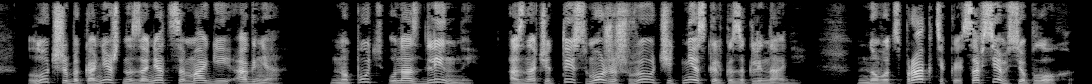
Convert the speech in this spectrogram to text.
— «лучше бы, конечно, заняться магией огня, но путь у нас длинный, а значит, ты сможешь выучить несколько заклинаний. Но вот с практикой совсем все плохо.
